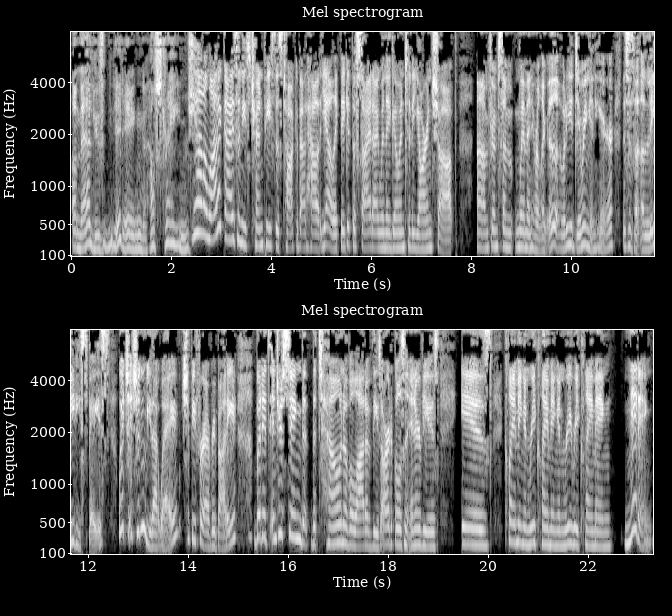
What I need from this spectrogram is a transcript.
a man who's knitting. How strange. Yeah, and a lot of guys in these trend pieces talk about how, yeah, like they get the side eye when they go into the yarn shop. Um, from some women who are like, Ugh, what are you doing in here? This is a, a lady space, which it shouldn't be that way. It should be for everybody. But it's interesting that the tone of a lot of these articles and interviews is claiming and reclaiming and re-reclaiming knitting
